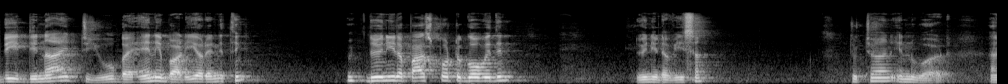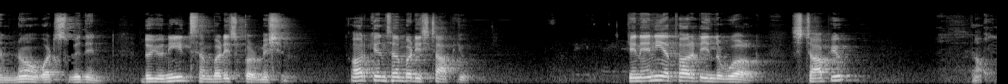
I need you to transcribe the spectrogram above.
be denied to you by anybody or anything? Hmm? Do you need a passport to go within? Do you need a visa? To turn inward and know what's within, do you need somebody's permission? Or can somebody stop you? Can any authority in the world stop you? No.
